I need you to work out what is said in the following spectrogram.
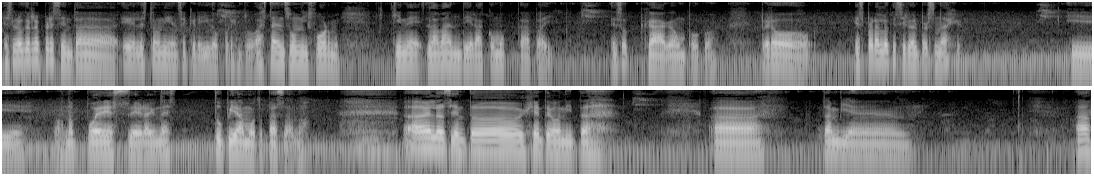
es lo que representa el estadounidense creído, por ejemplo, hasta en su uniforme. Tiene la bandera como capa y eso caga un poco. Pero es para lo que sirve el personaje. Y no puede ser, hay una estúpida moto pasando. Ay, lo siento, gente bonita. Ah, también. Ah,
